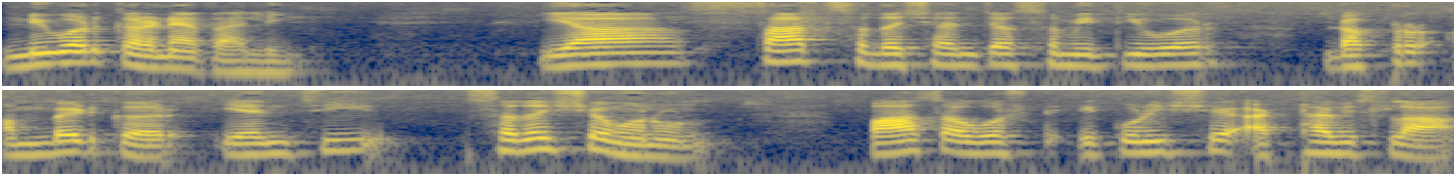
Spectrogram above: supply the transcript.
निवड करण्यात आली. या सात सदस्यांच्या समितीवर डॉक्टर आंबेडकर यांची सदस्य म्हणून पाच ऑगस्ट एकोणीसशे अठ्ठावीसला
